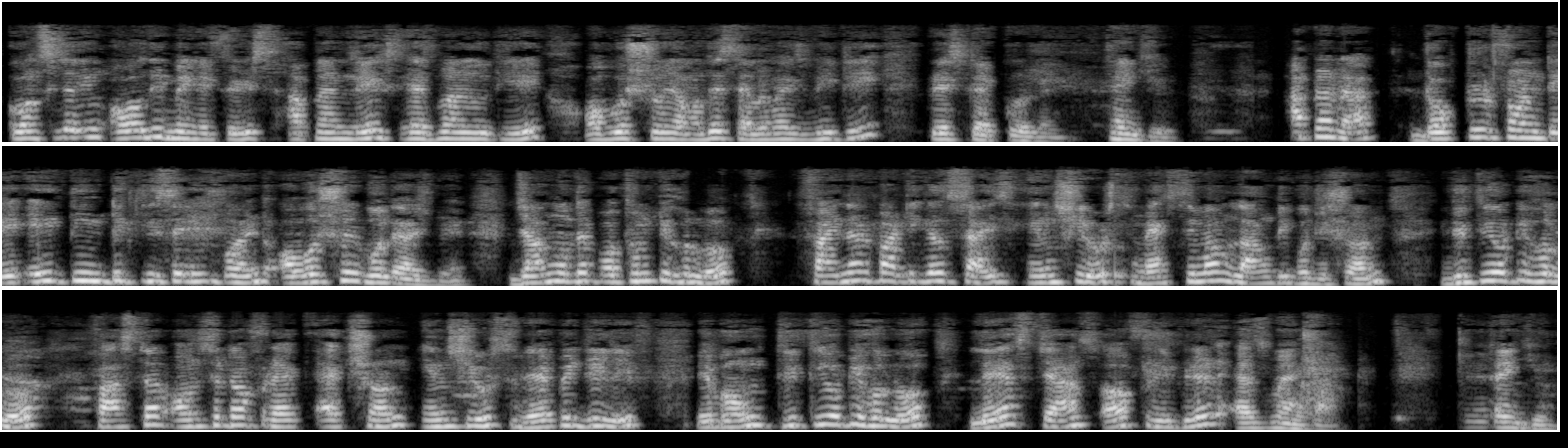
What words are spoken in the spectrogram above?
কনসিডারিং অল দি বেনিফিটস আপনার নেক্সট অ্যাজমা দিয়ে অবশ্যই আমাদের স্যালোম্যাক্স বিটি প্রেসক্রাইব করবেন। থ্যাংক ইউ আপনারা ডক্টর ফ্রন্টে এই তিনটি কি সেলিং পয়েন্ট অবশ্যই বলে আসবেন। যার মধ্যে প্রথমটি হলো final particle size ensures maximum lung deposition দ্বিতীয়টি হলো faster onset of rack action ensures rapid relief এবং তৃতীয়টি হলো less chance of repeated asthma thank you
